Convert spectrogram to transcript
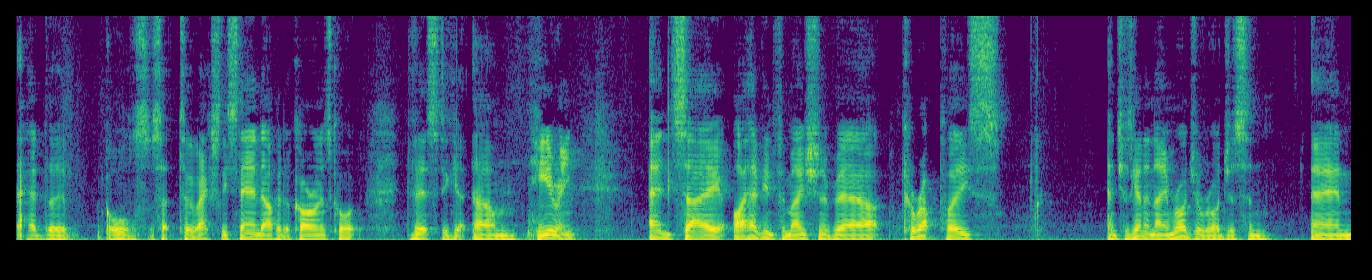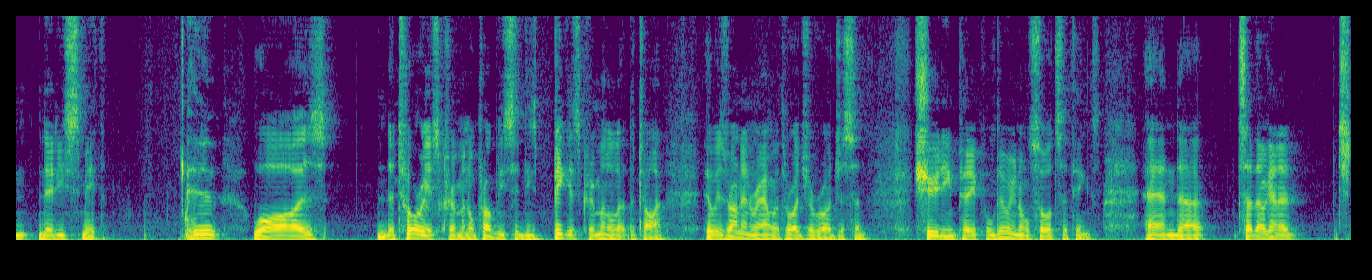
had the balls to actually stand up at a coroner's court investigate um, hearing and say, "I have information about corrupt police." and she was going to name Roger Rogerson and Neddy Smith, who was notorious criminal, probably Sydney's biggest criminal at the time, who was running around with Roger Rogerson, shooting people, doing all sorts of things. And uh, so they were going to.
